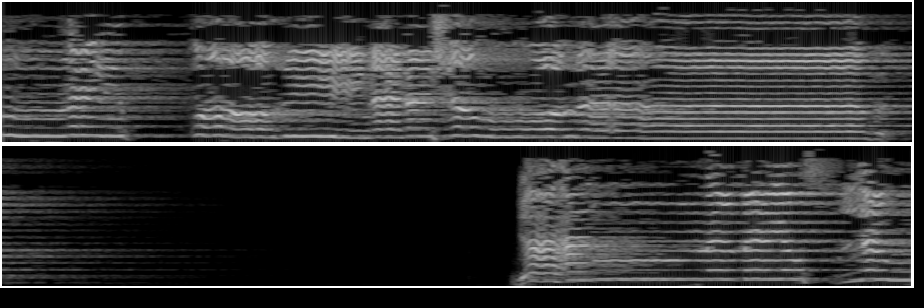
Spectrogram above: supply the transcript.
جهنم يصلونها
